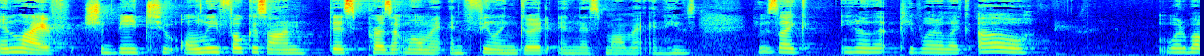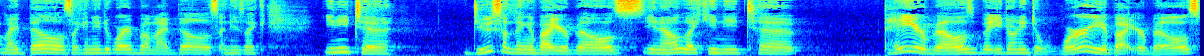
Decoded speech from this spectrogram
in life should be to only focus on this present moment and feeling good in this moment. And he was he was like, you know that people are like, "Oh, what about my bills? Like I need to worry about my bills." And he's like, "You need to do something about your bills, you know? Like you need to pay your bills, but you don't need to worry about your bills."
